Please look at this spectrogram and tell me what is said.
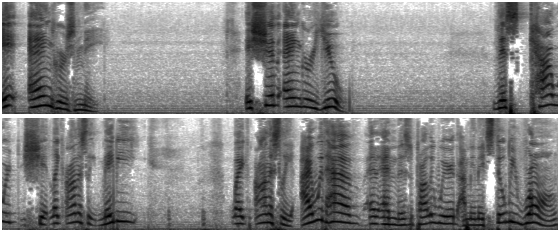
It angers me. It should anger you. This coward shit. Like, honestly, maybe. Like, honestly, I would have. And, and this is probably weird. I mean, it'd still be wrong.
